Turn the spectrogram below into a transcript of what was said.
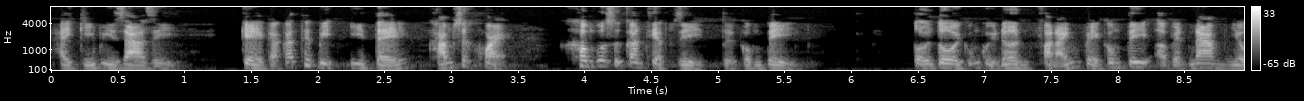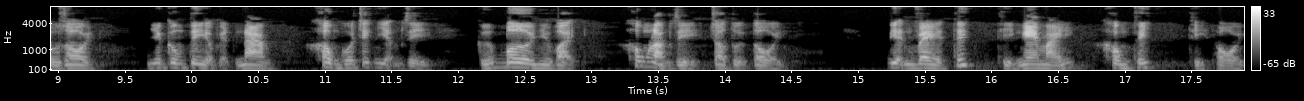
hay ký visa gì, kể cả các thiết bị y tế, khám sức khỏe, không có sự can thiệp gì từ công ty. Tụi tôi cũng gửi đơn phản ánh về công ty ở Việt Nam nhiều rồi, nhưng công ty ở Việt Nam không có trách nhiệm gì, cứ bơ như vậy, không làm gì cho tụi tôi. Điện về thích thì nghe máy, không thích thì thôi.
